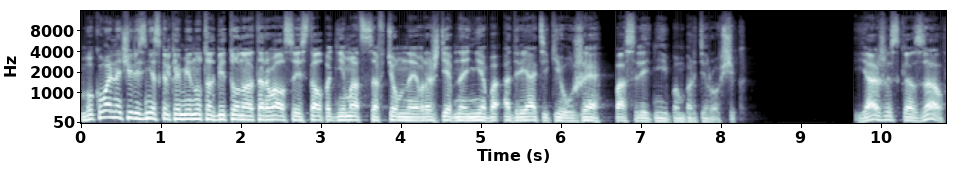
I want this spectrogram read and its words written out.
Буквально через несколько минут от бетона оторвался и стал подниматься в темное враждебное небо Адриатики уже последний бомбардировщик. «Я же сказал»,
